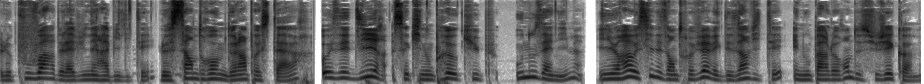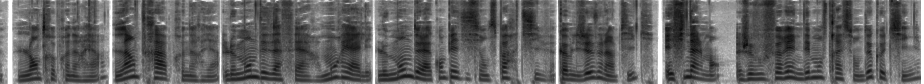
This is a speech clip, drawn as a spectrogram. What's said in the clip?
le pouvoir de la vulnérabilité, le syndrome de l'imposteur, oser dire ce qui nous préoccupe ou nous anime. Il y aura aussi des entrevues avec des invités et nous parlerons de sujets comme l'entrepreneuriat, l'intrapreneuriat, le monde des affaires montréalais, le monde de la compétition sportive comme les Jeux olympiques. Et finalement, je vous ferai une démonstration de coaching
